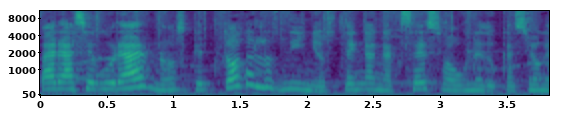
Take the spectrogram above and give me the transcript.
para asegurarnos que todos los niños tengan acceso a una educación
